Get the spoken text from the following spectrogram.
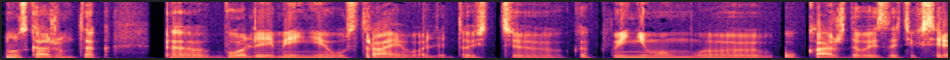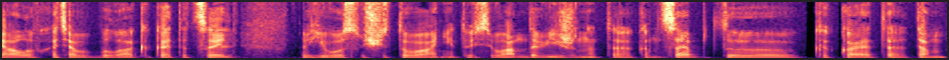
ну, скажем так, э, более-менее устраивали. То есть, э, как минимум, э, у каждого из этих сериалов хотя бы была какая-то цель в его существовании. То есть, «WandaVision» — это концепт, какая-то там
